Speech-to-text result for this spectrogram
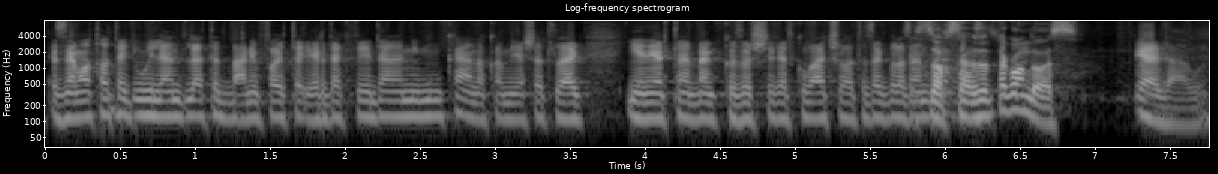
ez nem adhat egy új lendületet bármifajta érdekvédelmi munkának, ami esetleg ilyen értelemben közösséget kovácsolhat ezekből az emberekből? Szakszervezetre gondolsz? Például.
